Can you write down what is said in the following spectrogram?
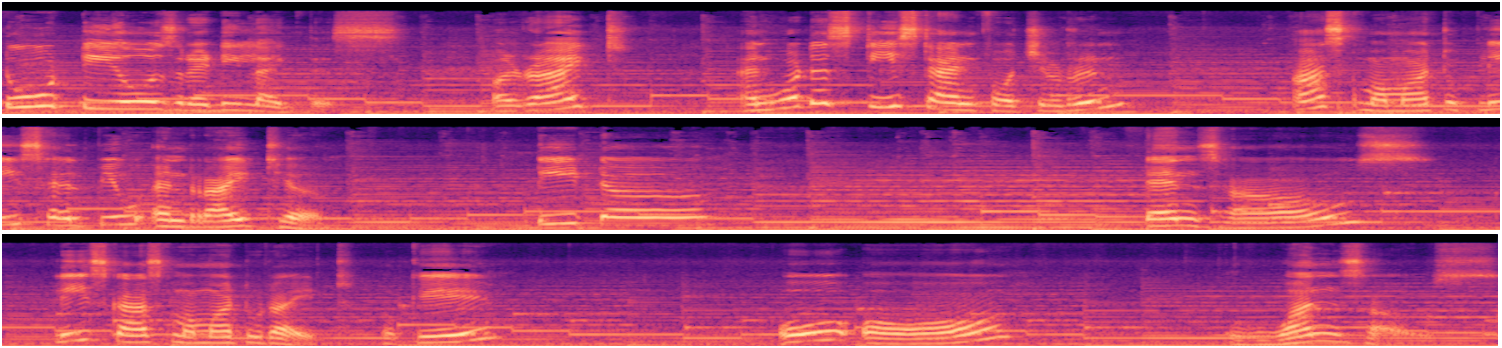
two TOs ready like this. Alright? And what does T stand for, children? Ask Mama to please help you and write here. Teeter. Tens house. Please ask Mama to write. Okay? O or one's house.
